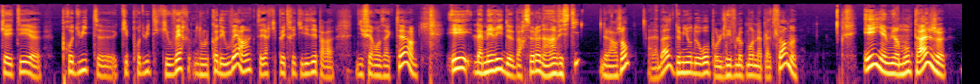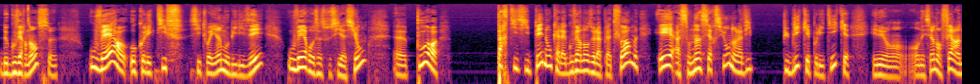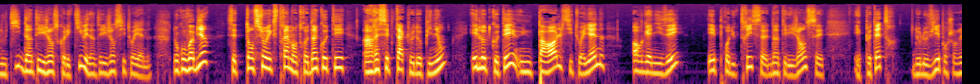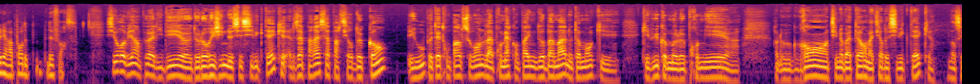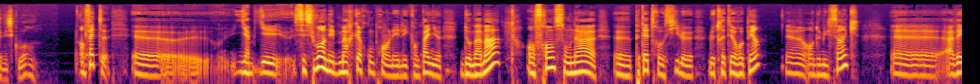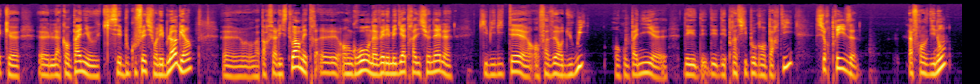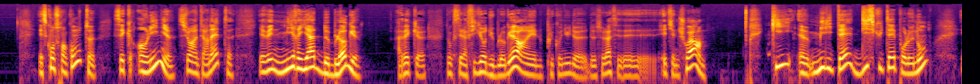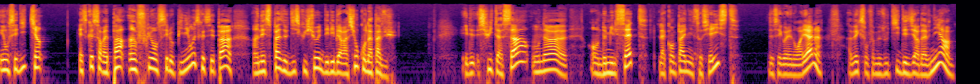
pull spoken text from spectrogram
qui a été produite, euh, qui est produite, qui est ouverte, dont le code est ouvert, hein, c'est-à-dire qui peut être utilisé par euh, différents acteurs. Et la mairie de Barcelone a investi de l'argent à la base, 2 millions d'euros pour le développement de la plateforme. Et il y a eu un montage de gouvernance ouvert aux collectifs citoyens mobilisés, ouvert aux associations, euh, pour participer donc à la gouvernance de la plateforme et à son insertion dans la vie public et politique, et en, essayant d'en faire un outil d'intelligence collective et d'intelligence citoyenne. Donc on voit bien cette tension extrême entre d'un côté un réceptacle d'opinion, et de l'autre côté une parole citoyenne organisée et productrice d'intelligence, et, peut-être de levier pour changer les rapports de, force. Si on revient un peu à l'idée euh, de l'origine de ces civic tech, elles apparaissent à partir de quand et où? Peut-être on parle souvent de la première campagne d'Obama, notamment, qui est, qui est vue comme le premier euh, le grand innovateur en matière de civic tech dans ses discours en fait, euh, c'est souvent un des marqueurs qu'on prend, les, campagnes d'Obama. En France, on a euh, peut-être aussi le, traité européen euh, en 2005, avec la campagne qui s'est beaucoup fait sur les blogs. Hein. on va pas refaire l'histoire, mais en gros, on avait les médias traditionnels qui militaient en faveur du oui, en compagnie des principaux grands partis, Surprise, la France dit non. Et ce qu'on se rend compte, c'est qu'en ligne, sur Internet, il y avait une myriade de blogs. Avec, euh, donc c'est la figure du blogueur, hein, et le plus connu de, cela, c'est Étienne Chouard, qui euh, militait, discutait pour le non, et on s'est dit, tiens, est-ce que ça n'aurait pas influencé l'opinion? Est-ce que c'est pas un espace de discussion et de délibération qu'on n'a pas vu? Et suite à ça, on a, euh, en 2007, la campagne socialiste, de Ségolène Royal, avec son fameux outil Désir d'avenir,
